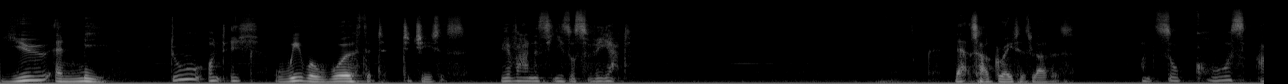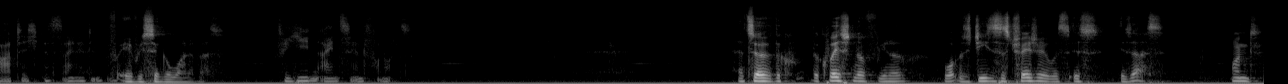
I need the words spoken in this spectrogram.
You and me, Du und ich, we were worth it to Jesus. wir waren es Jesus wert. That's how great his love is Und so großartig ist seine Liebe for every single one of us. für jeden Einzelnen von uns. And so the, the question of, you know, what was Jesus' treasure was, is, is us. Und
